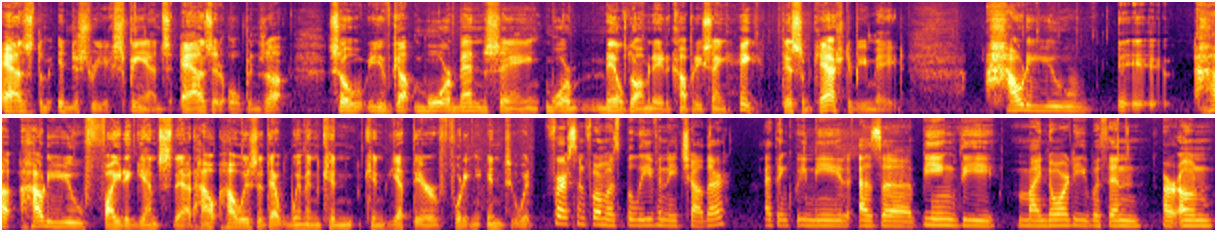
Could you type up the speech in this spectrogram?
as the industry expands, as it opens up. So you've got more men saying, more male dominated companies saying, hey, there's some cash to be made. How do you. How, how do you fight against that? How, how is it that women can, can get their footing into it? First and foremost, believe in each other. I think we need, as a being the minority within our own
